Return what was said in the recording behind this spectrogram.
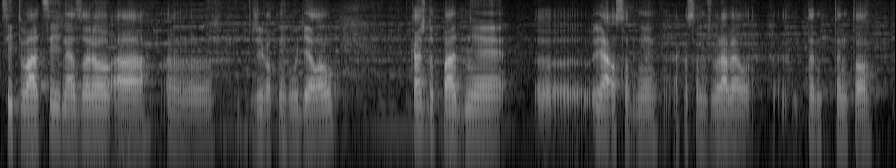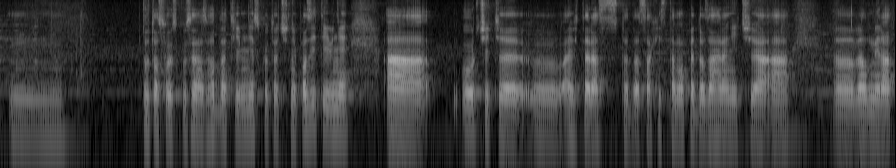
situácií, názorov a e, životných údelov. Každopádne ja osobne, ako som už vravel, ten, tento, mm, túto svoju skúsenosť hodnotím neskutočne pozitívne a určite aj teraz teda sa chystám opäť do zahraničia a veľmi rád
